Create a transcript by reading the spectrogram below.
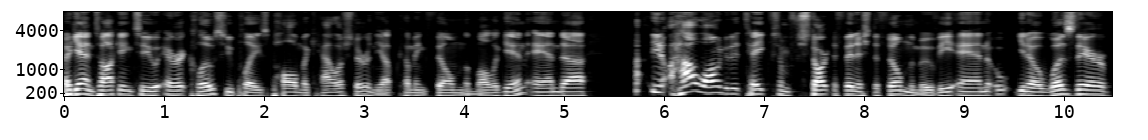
Again, talking to Eric Close, who plays Paul McAllister in the upcoming film The Mulligan, and uh, you know, how long did it take from start to finish to film the movie? And you know, was there,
